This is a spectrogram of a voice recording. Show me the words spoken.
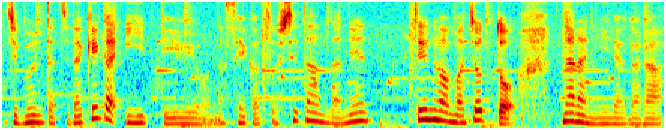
自分たちだけがいいっていうような生活をしてたんだねっていうのはまあちょっと奈良にいながら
